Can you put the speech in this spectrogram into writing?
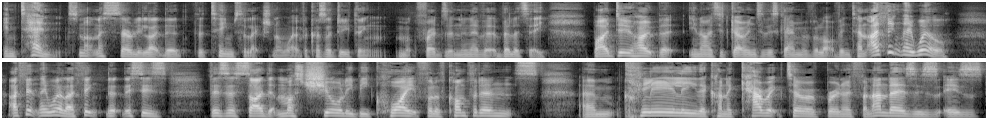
intent, not necessarily like the the team selection or whatever, because I do think McFred's an inevitability. But I do hope that United go into this game with a lot of intent. I think they will. I think they will. I think that this is there's a side that must surely be quite full of confidence. Um, clearly, the kind of character of Bruno Fernandes is is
